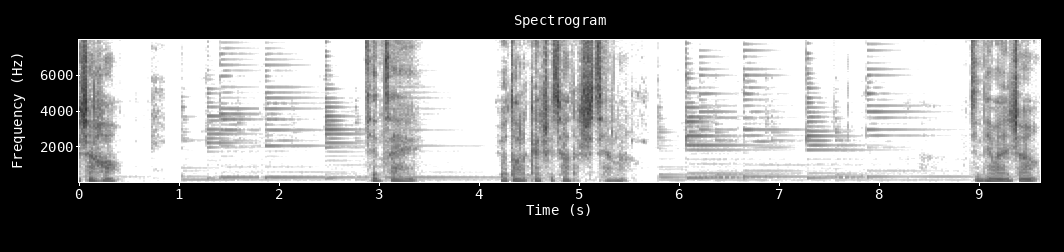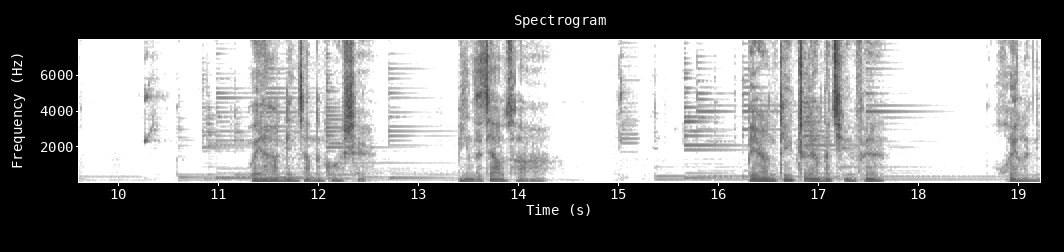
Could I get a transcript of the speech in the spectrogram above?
晚上好，现在又到了该睡觉的时间了。今天晚上我要给你讲的故事，名字叫做《别让低质量的情分毁了你》。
